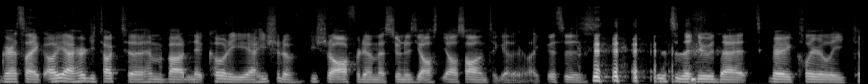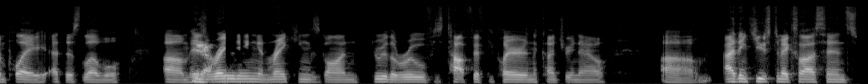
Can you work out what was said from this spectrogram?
Grant's like, oh yeah, I heard you talk to him about Nick Cody. Yeah, he should have he should have offered him as soon as y'all y'all saw him together. Like this is this is a dude that very clearly can play at this level. Um, his yeah. rating and rankings gone through the roof. He's top 50 player in the country now. Um, I think Houston makes a lot of sense.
